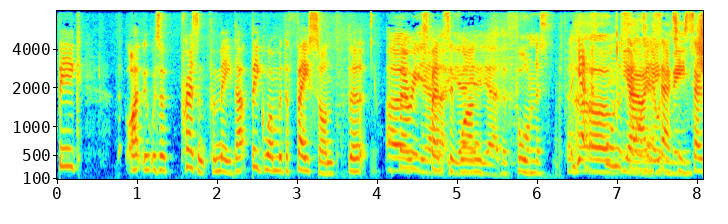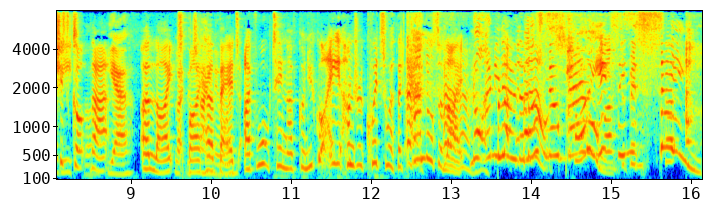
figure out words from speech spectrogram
big. It was a present for me. That big one with the face on, the very Oh, yeah, expensive yeah, one. Yeah, uh, yeah, uh, the fairness. Yes, Oh, Fauna yeah, I City. know what you mean. So She's beautiful. got that Yeah. alight Like the by her bed. one. I've walked in. I've gone. You've got 800 quid's worth of candles alight. Not only that, Blow them out. no Must have been It's insane.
